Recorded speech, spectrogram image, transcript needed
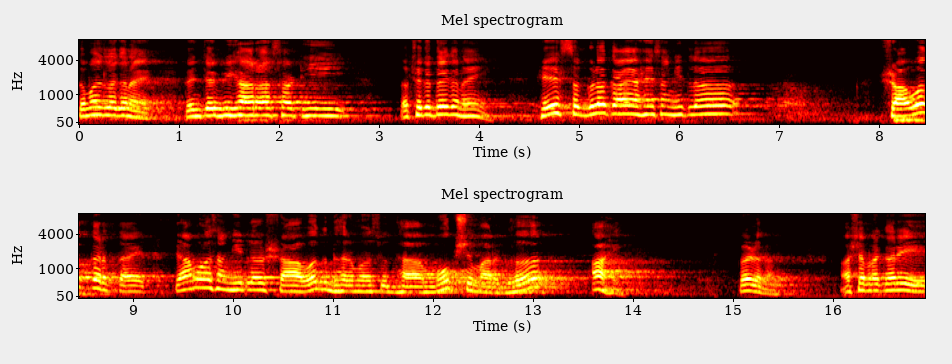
समजलं का नाही? त्यांच्या विहारासाठी लक्षात येतं आहे का नाही? हे सगळं काय आहे सांगितलं? श्रावक करतायत. त्यामुळं सांगितलं श्रावक धर्मसुद्धा मोक्षमार्ग आहे. कळलं का? अशा प्रकारे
